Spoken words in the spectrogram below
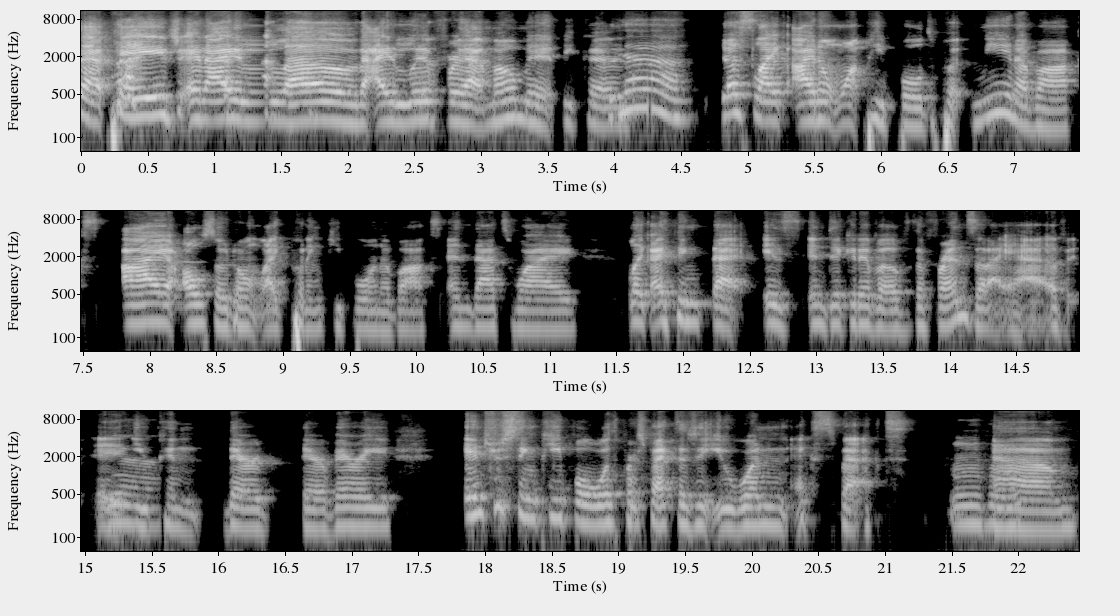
that Paige? And I love that. I live for that moment because yeah just like I don't want people to put me in a box, I also don't like putting people in a box. And that's why, like, I think that is indicative of the friends that I have. It- You can, they're, they're very interesting people with perspectives that you wouldn't expect. Mhm. Um,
